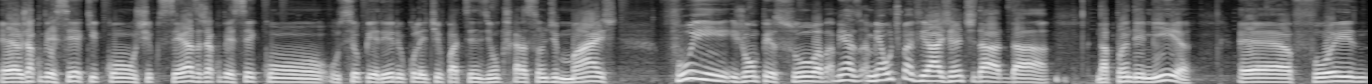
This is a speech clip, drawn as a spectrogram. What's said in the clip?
É, eu já conversei aqui com o Chico César, já conversei com o seu Pereira e o Coletivo 401, que os caras são demais. Fui em João Pessoa. A minha, a minha última viagem antes da, da, da pandemia é, foi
